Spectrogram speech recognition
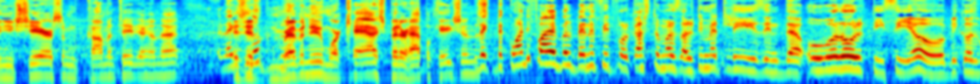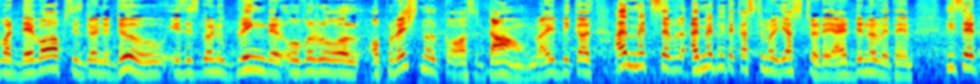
Can you share some commentating on that? Like, Is it look- revenue, more cash, better applications? Like the quantifiable benefit for customers ultimately is in the overall TCO because what DevOps is going to do is it's going to bring their overall operational cost down, right? Because I met several, I met with a customer yesterday, I had dinner with him. He said,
